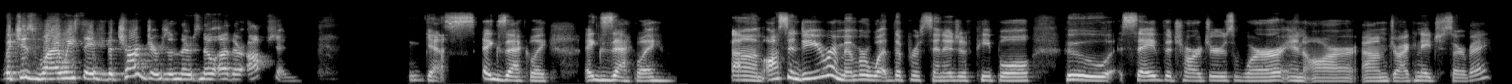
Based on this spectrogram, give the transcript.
Which is why we saved the Chargers and there's no other option. Yes, exactly. Exactly. Um, Austin, do you remember what the percentage of people who saved the Chargers were in our um, Dragon Age survey?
